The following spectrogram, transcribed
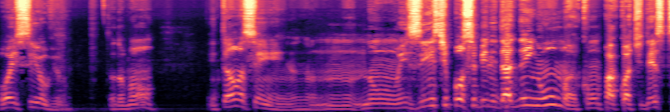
Oi, Silvio, tudo bom? Então, assim, não existe possibilidade nenhuma com um pacote desse.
